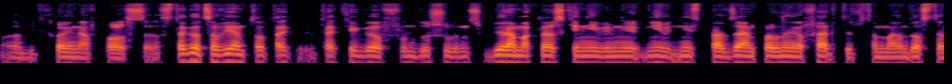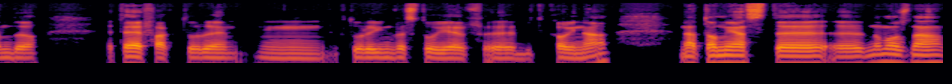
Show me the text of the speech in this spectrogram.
o Bitcoina w Polsce. Z tego co wiem, to tak, takiego funduszu, znaczy biura maklerskie, nie wiem, nie, nie, nie sprawdzałem pełnej oferty, czy tam mają dostęp do ETF-a, który, mm, który inwestuje w e, Bitcoina, natomiast e, no można,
